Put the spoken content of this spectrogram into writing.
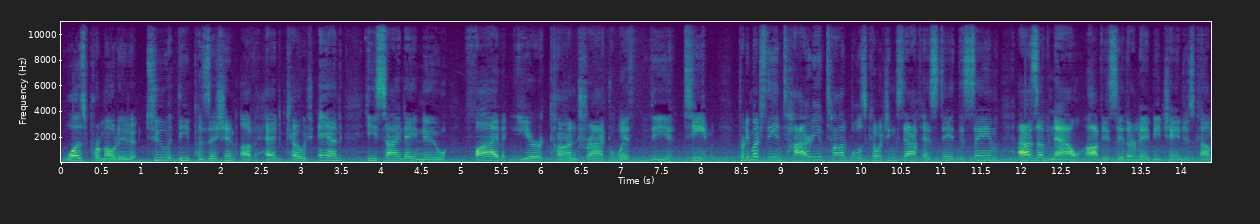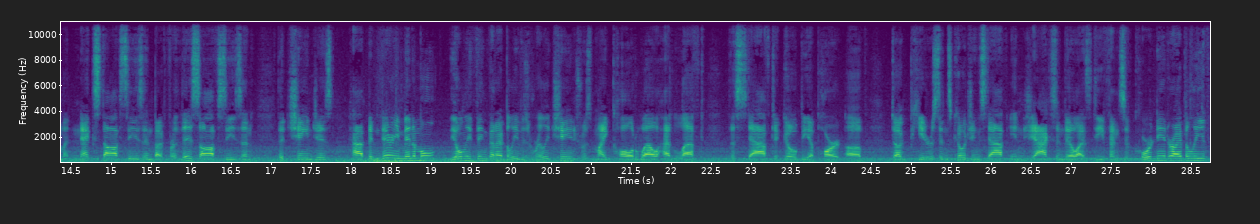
was promoted to the position of head coach, and he signed a new five year contract with the team. Pretty much the entirety of Todd Bowles' coaching staff has stayed the same as of now. Obviously, there may be changes come next offseason, but for this offseason, the changes have been very minimal. The only thing that I believe has really changed was Mike Caldwell had left the staff to go be a part of Doug Pederson's coaching staff in Jacksonville as defensive coordinator, I believe.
